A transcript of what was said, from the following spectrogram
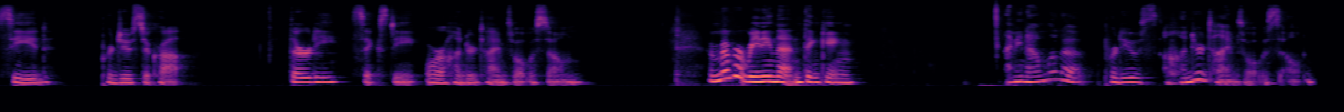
seed produced a crop 30, 60, or 100 times what was sown. I remember reading that and thinking, I mean, I want to produce a hundred times what was sown.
